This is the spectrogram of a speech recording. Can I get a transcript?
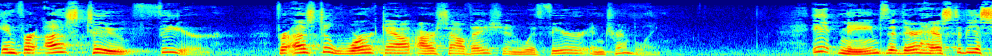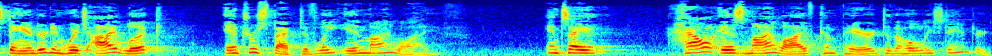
And for us to fear, for us to work out our salvation with fear and trembling, it means that there has to be a standard in which I look introspectively in my life and say, how is my life compared to the holy standard?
